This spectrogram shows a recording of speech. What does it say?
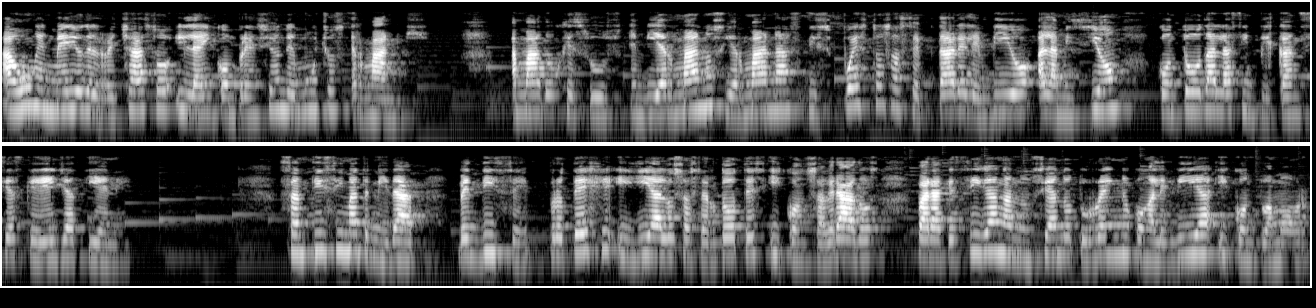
aún en medio del rechazo y la incomprensión de muchos hermanos. Amado Jesús, envía hermanos y hermanas dispuestos a aceptar el envío a la misión con todas las implicancias que ella tiene. Santísima Trinidad, bendice, protege y guía a los sacerdotes y consagrados para que sigan anunciando tu reino con alegría y con tu amor.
